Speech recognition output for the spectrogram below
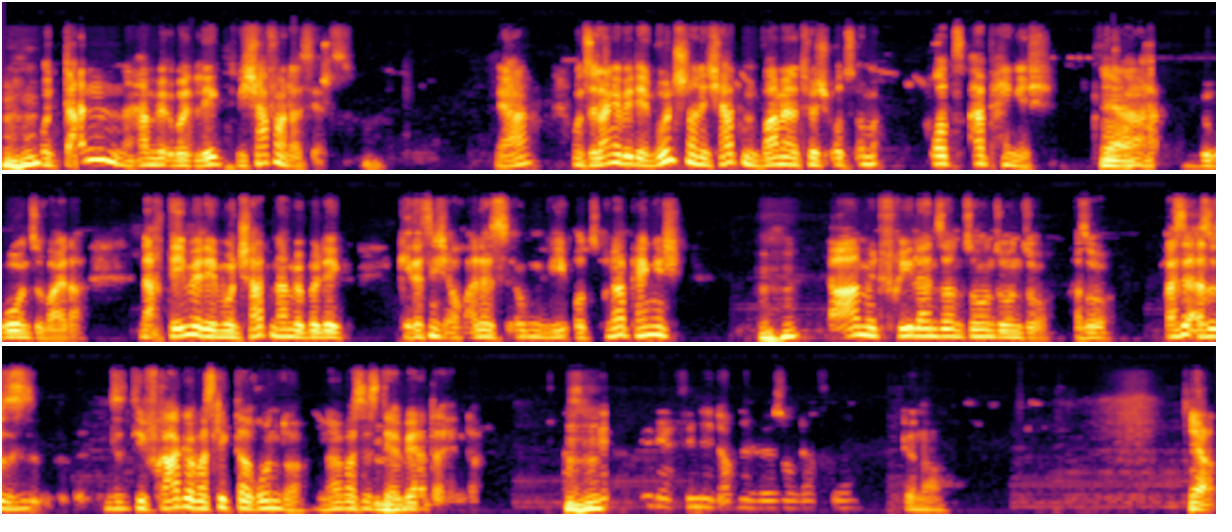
Mhm. Und dann haben wir überlegt, wie schaffen wir das jetzt? Ja. Und solange wir den Wunsch noch nicht hatten, waren wir natürlich orts, ortsabhängig. Ja. ja. Büro und so weiter. Nachdem wir den Wunsch hatten, haben wir überlegt, geht das nicht auch alles irgendwie ortsunabhängig? Mhm. Ja, mit Freelancern so und so und so. Also, was, also die Frage, was liegt darunter? Ne? Was ist mhm. der Wert dahinter? Also mhm. der, der findet auch eine Lösung dafür. Genau. Ja,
